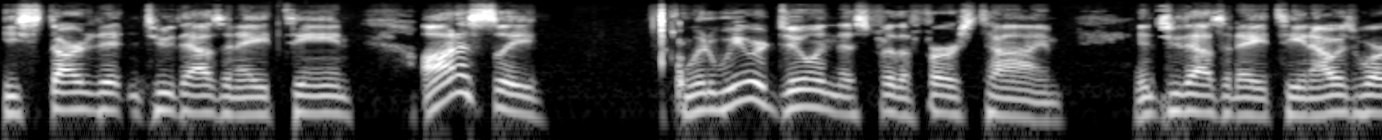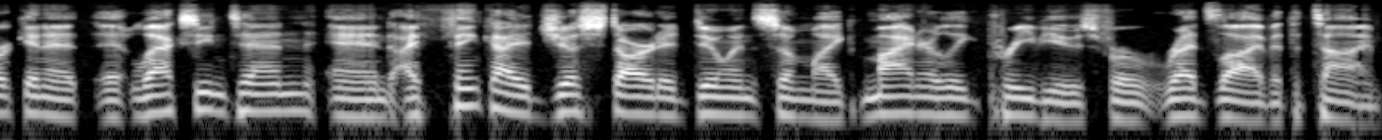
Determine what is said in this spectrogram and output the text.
He started it in 2018. Honestly, when we were doing this for the first time in 2018, I was working at, at Lexington, and I think I had just started doing some like minor league previews for Reds Live at the time.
